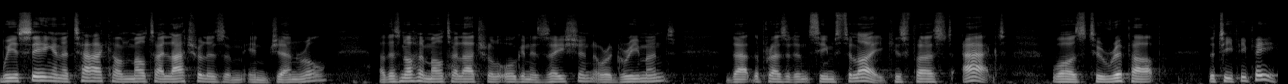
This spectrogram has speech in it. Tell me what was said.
we are seeing an attack on multilateralism in general. Uh, there's not a multilateral organization or agreement that the president seems to like. His first act was to rip up the TPP,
